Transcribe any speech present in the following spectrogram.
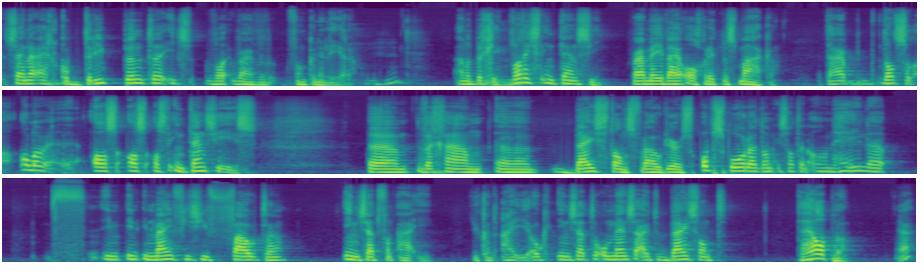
zijn er eigenlijk op drie punten iets wa- waar we van kunnen leren. Aan het begin, wat is de intentie waarmee wij algoritmes maken? Daar, dat is alle, als, als, als de intentie is. ehm, we gaan eh, bijstandsfraudeurs opsporen, dan is dat al een hele, in, in, in mijn visie, foute inzet van AI. Je kunt AI ook inzetten om mensen uit de bijstand te helpen. Ja?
